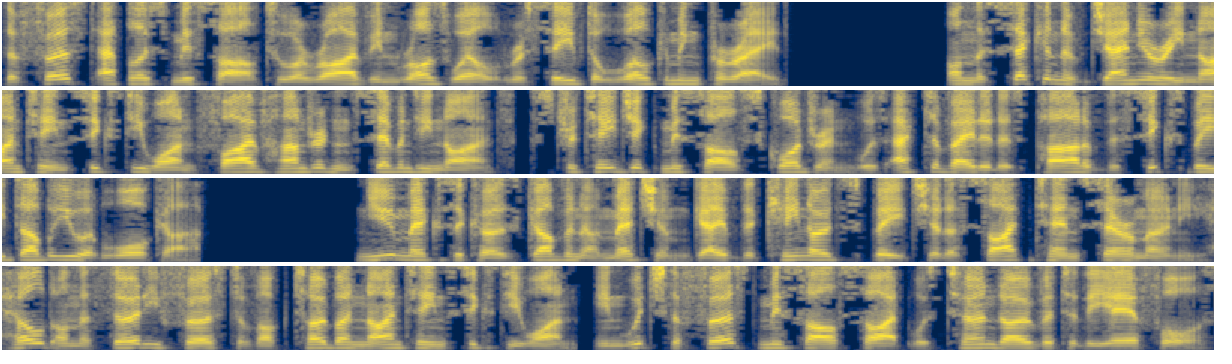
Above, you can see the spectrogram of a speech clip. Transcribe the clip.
the first Atlas missile to arrive in Roswell received a welcoming parade. On 2 January 1961 579th, Strategic Missile Squadron was activated as part of the 6BW at Walker. New Mexico's Governor Mechem gave the keynote speech at a Site 10 ceremony held on 31 October 1961, in which the first missile site was turned over to the Air Force.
